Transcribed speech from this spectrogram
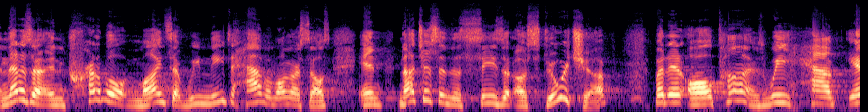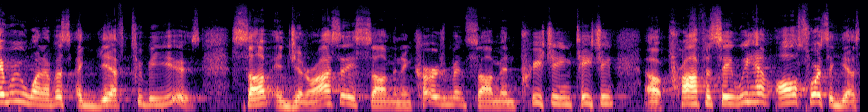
And that is an incredible mindset we need to have among ourselves, and not just in the season of stewardship, but at all times. We have, every one of us, a gift to be used. Some in generosity, some in encouragement, some in preaching, teaching, uh, prophecy. We have all sorts of gifts.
